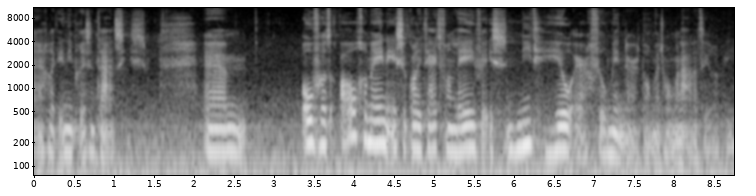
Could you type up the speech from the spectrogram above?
eigenlijk in die presentaties. Um, over het algemeen is de kwaliteit van leven is niet heel erg veel minder dan met hormonale therapie.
